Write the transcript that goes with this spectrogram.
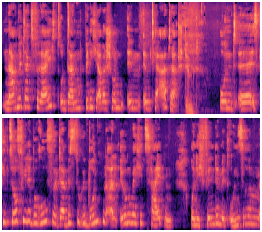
nachmittags vielleicht, und dann bin ich aber schon im, im Theater. Stimmt. Und äh, es gibt so viele Berufe, da bist du gebunden an irgendwelche Zeiten. Und ich finde, mit unserem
